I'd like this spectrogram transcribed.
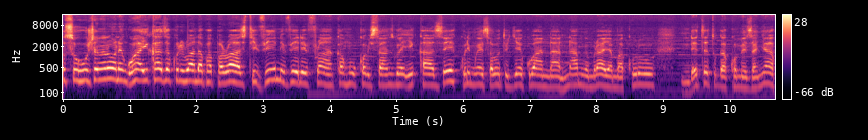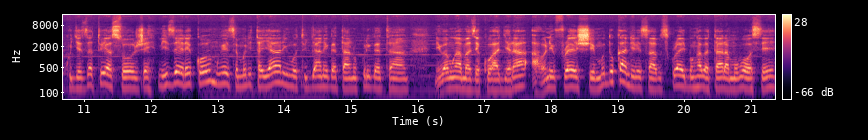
Usuhuje nanone ngo uhaye ikaze kuri Rwanda Paparazzi TV ni Vere Frank. Nk'uko bisanzwe ikaze kuri mwese abo tugiye kubana namwe muri aya makuru ndetse tugakomezanya kugeza tuyasoje. Nizere ko mwese muri tayari ngo tujyane gatanu kuri gatanu. Niba mwamaze kuhagera aho ni fresh. Mudukandire subscribe nk'abataramu bose.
